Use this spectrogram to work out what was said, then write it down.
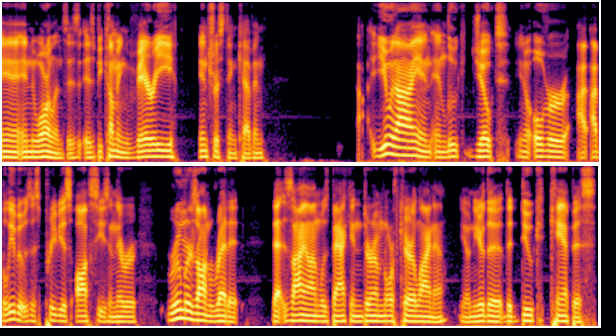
in, in New Orleans is is becoming very interesting, Kevin. You and I and, and Luke joked, you know, over I, I believe it was this previous offseason. There were rumors on Reddit that Zion was back in Durham, North Carolina, you know, near the, the Duke campus,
